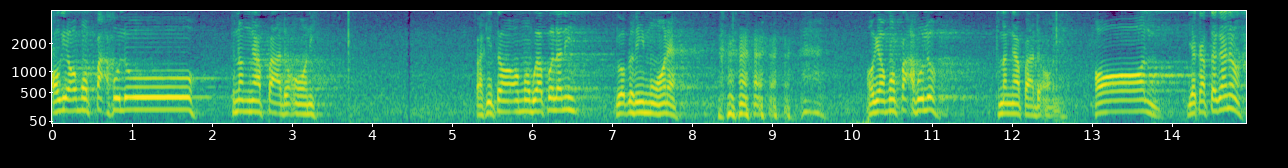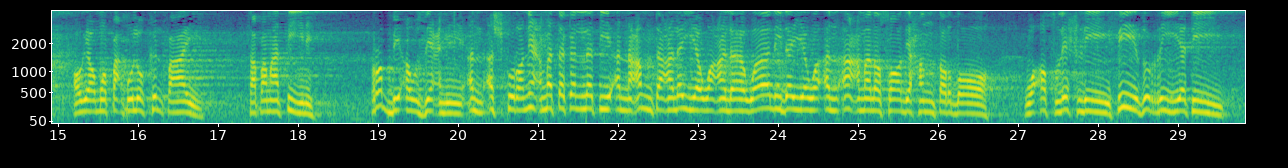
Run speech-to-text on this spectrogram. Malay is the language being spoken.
Orang umur 40 kena ngapa doa ni. Pak kita umur berapa lah ni? 25 dah. Orang umur 40 kena ngapa doa ni. Hol. Dia katakan no, orang umur 40 kena pai. Siapa mati ni? Rabbi auzi'ni an ashkura ni'mataka allati an'amta alayya wa ala walidayya wa an a'mala salihan tardah wa aslih li fi dhurriyyati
